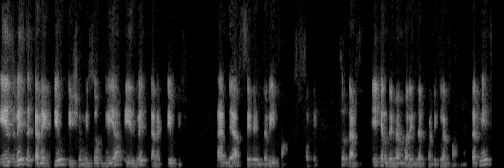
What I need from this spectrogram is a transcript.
is with connective tissue. Mesoglea is with connective tissue. And they are sedentary forms. Okay, so that's you can remember in that particular format. That means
